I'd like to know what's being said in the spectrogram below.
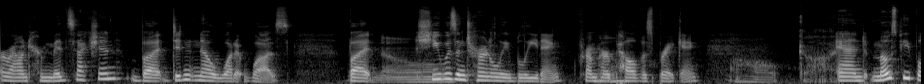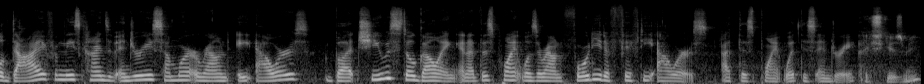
around her midsection, but didn't know what it was. But No. she was internally bleeding from her pelvis breaking. Oh, God. And most people die from these kinds of injuries somewhere around eight hours, but she was still going, and at this point was around 40 to 50 hours at this point with this injury. Excuse me?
